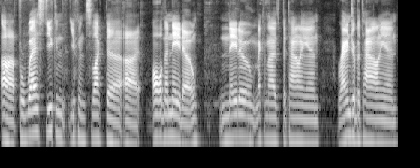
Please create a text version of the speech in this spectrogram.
uh for west you can you can select the uh all the nato nato mechanized battalion ranger battalion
